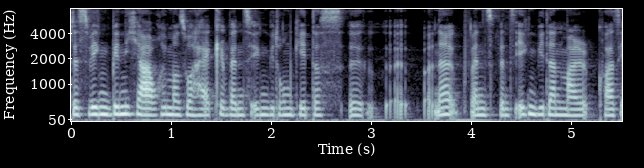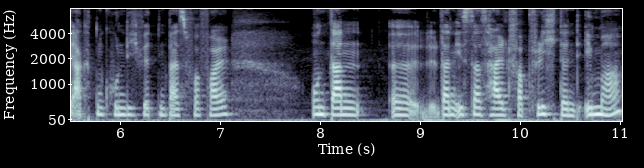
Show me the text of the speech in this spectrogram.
deswegen bin ich ja auch immer so heikel, wenn es irgendwie darum geht, dass, äh, äh ne, wenn es irgendwie dann mal quasi aktenkundig wird, ein Beißvorfall. Und dann, äh, dann ist das halt verpflichtend immer.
